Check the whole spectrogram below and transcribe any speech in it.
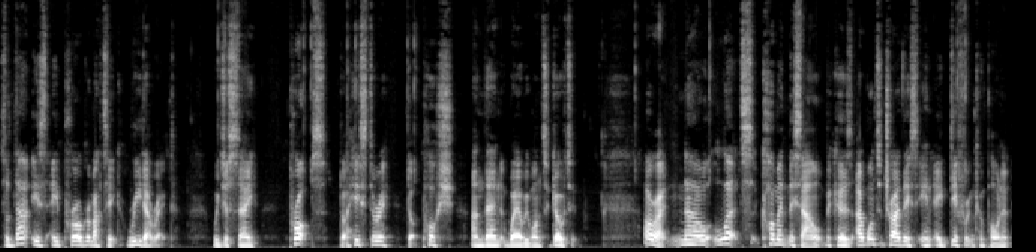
So that is a programmatic redirect. We just say props.history.push and then where we want to go to. All right, now let's comment this out because I want to try this in a different component.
